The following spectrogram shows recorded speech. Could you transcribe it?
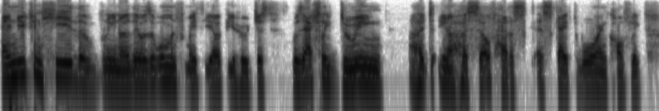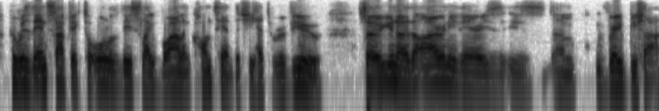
and you can hear the you know there was a woman from Ethiopia who just was actually doing uh, you know, herself had escaped war and conflict, who was then subject to all of this like violent content that she had to review. So you know, the irony there is is um, very bitter,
